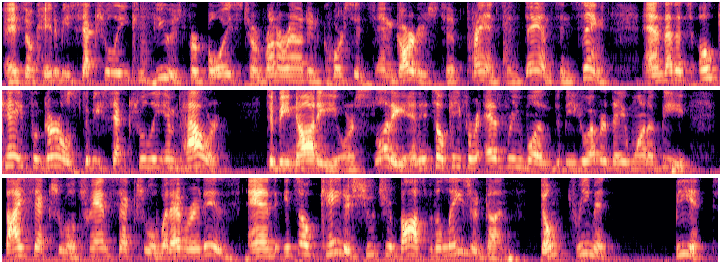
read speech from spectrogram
It's okay to be sexually confused, for boys to run around in corsets and garters, to prance and dance and sing, and that it's okay for girls to be sexually empowered, to be naughty or slutty, and it's okay for everyone to be whoever they want to be bisexual, transsexual, whatever it is, and it's okay to shoot your boss with a laser gun. Don't dream it, be it.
